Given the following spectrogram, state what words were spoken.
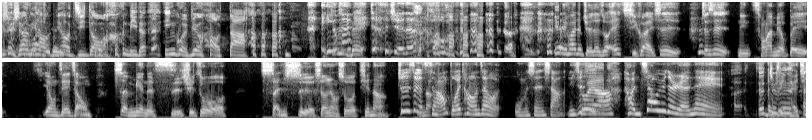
学长你好，你好激动哦，你的音轨变好大，因为就是觉得，因为你忽然就觉得说，哎，奇怪，是就是你从来没有被用这种正面的词去做。审视的时候，想说：“天哪！”就是这个词好像不会套用在我我们身上。你就是很教育的人哎、欸，呃，就是你太教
